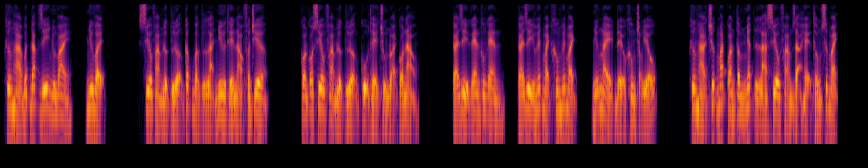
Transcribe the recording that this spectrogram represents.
Khương hà bất đắc dĩ nhún vai, như vậy, siêu phàm lực lượng cấp bậc là như thế nào phân chia? Còn có siêu phàm lực lượng cụ thể chủng loại có nào? Cái gì ghen không ghen cái gì huyết mạch không huyết mạch, những này đều không trọng yếu. Khương hà trước mắt quan tâm nhất là siêu phàm giả hệ thống sức mạnh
